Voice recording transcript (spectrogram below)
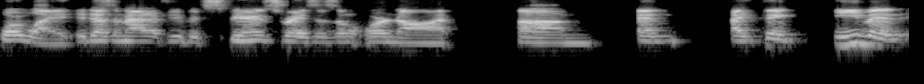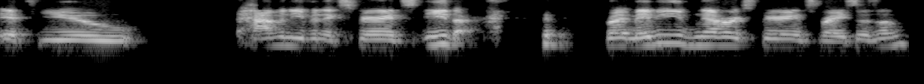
or white. It doesn't matter if you've experienced racism or not. Um, and I think even if you haven't even experienced either, right? Maybe you've never experienced racism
